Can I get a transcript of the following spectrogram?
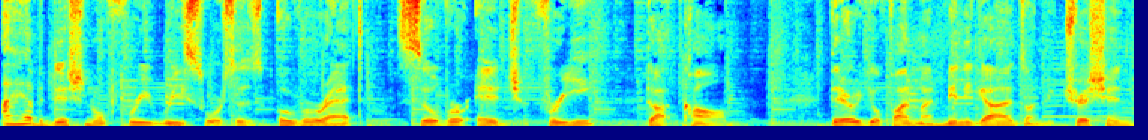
I have additional free resources over at silveredgefree.com. There you'll find my mini guides on nutrition,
